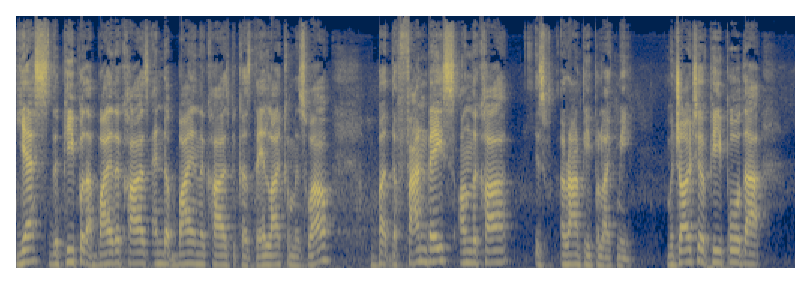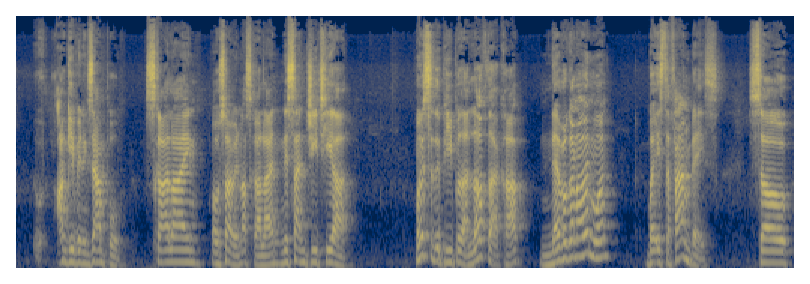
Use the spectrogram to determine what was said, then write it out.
Yes, the people that buy the cars end up buying the cars because they like them as well, but the fan base on the car is around people like me. Majority of people that I'll give you an example. Skyline, oh sorry, not Skyline, Nissan GTR. Most of the people that love that car never gonna own one, but it's the fan base. So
